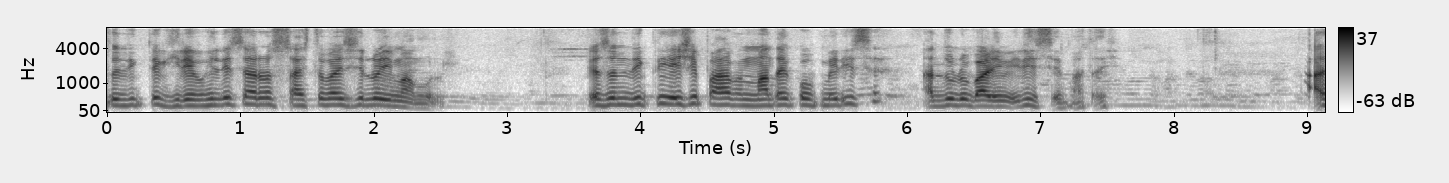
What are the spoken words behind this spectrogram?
দুই দিক থেকে ঘিরে ফেলেছে আর ওর স্বাস্থ্য ভাই ছিল ইমামুল। পেছন দিক থেকে এসে পা মাথায় কোপ মেরিয়েছে আর দুটো বাড়ি মেরিয়েছে মাথায়। আর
